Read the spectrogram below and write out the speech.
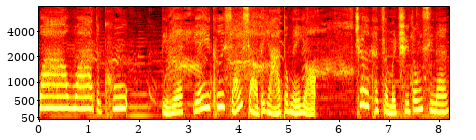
哇哇地哭。里面连一颗小小的牙都没有，这可怎么吃东西呢？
